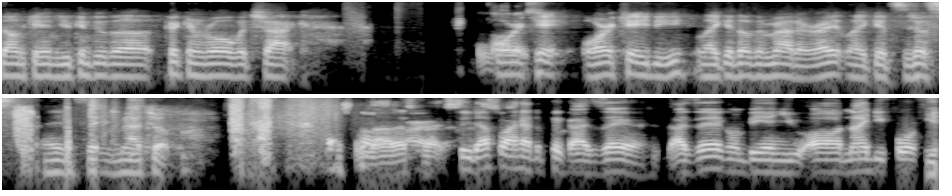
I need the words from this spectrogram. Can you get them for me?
Duncan. You can do the pick and roll with Shaq or K or KD. Like it doesn't matter, right? Like it's just an insane matchup. That's tough. No, that's All right. See, that's why I had to pick Isiah. Isiah gonna be in you all 94 feet.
